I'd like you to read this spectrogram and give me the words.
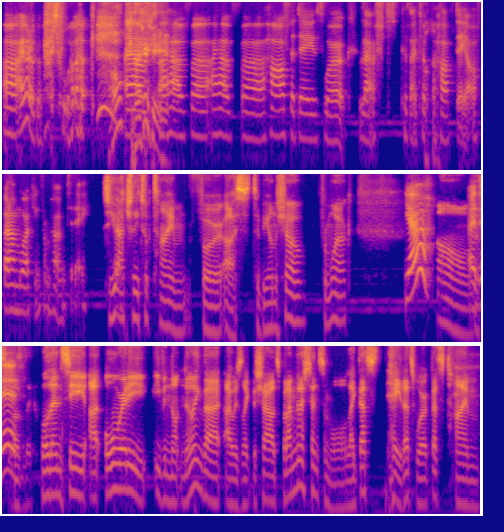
Uh, I gotta go back to work. Okay. I have I have, uh, I have uh, half a day's work left because I took okay. the half day off, but I'm working from home today. So you actually took time for us to be on the show from work. Yeah. Oh, I did. Lovely. Well, then see, I already even not knowing that I was like the shouts, but I'm gonna send some more. Like that's hey, that's work. That's time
